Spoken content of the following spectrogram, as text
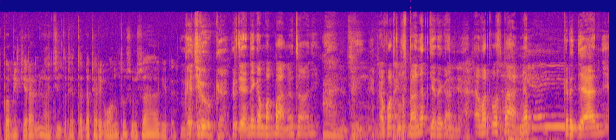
pemikiran "Wah, anjing ternyata cari uang tuh susah gitu. Enggak juga. Kerjaannya gampang banget soalnya. Anjing. Effortless banget gitu kan. Iya. Effortless banget. Kerjaannya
